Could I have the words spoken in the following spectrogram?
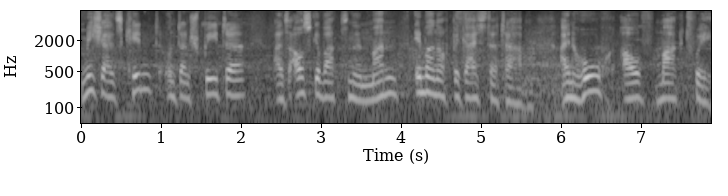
mich als Kind und dann später als ausgewachsenen Mann immer noch begeistert haben. Ein Hoch auf Mark Twain.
